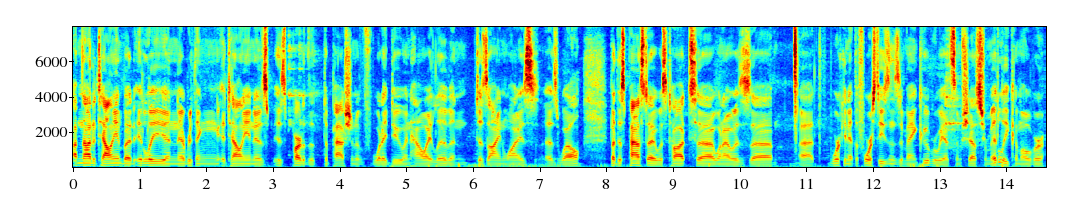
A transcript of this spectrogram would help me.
I'm not Italian, but Italy and everything Italian is, is part of the, the passion of what I do and how I live and design wise as well. But this pasta I was taught uh, when I was uh, uh, working at the Four Seasons in Vancouver. We had some chefs from Italy come over.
